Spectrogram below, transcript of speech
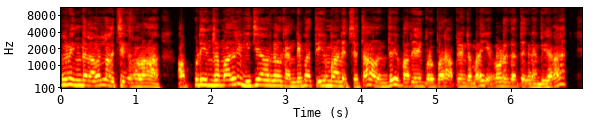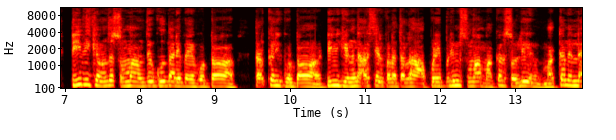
இவனை இந்த லெவல்ல வச்சுக்கலாம். அப்படின்ற மாதிரி விஜய் அவர்கள் கண்டிப்பா தீர்மானிச்சு தான் வந்து பதவி கொடுப்பாரு அப்படின்ற மாதிரி என்னோட கத்துக்கிறேன் ஏன்னா டிவிக்கு வந்து சும்மா வந்து கூத்தாடி பைய கூட்டம் தற்கொலை கூட்டம் டிவிக்கு இருந்து அரசியல் பண்ண தரலாம் அப்படி இப்படின்னு சும்மா மக்கள் சொல்லி மக்கள் இல்ல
